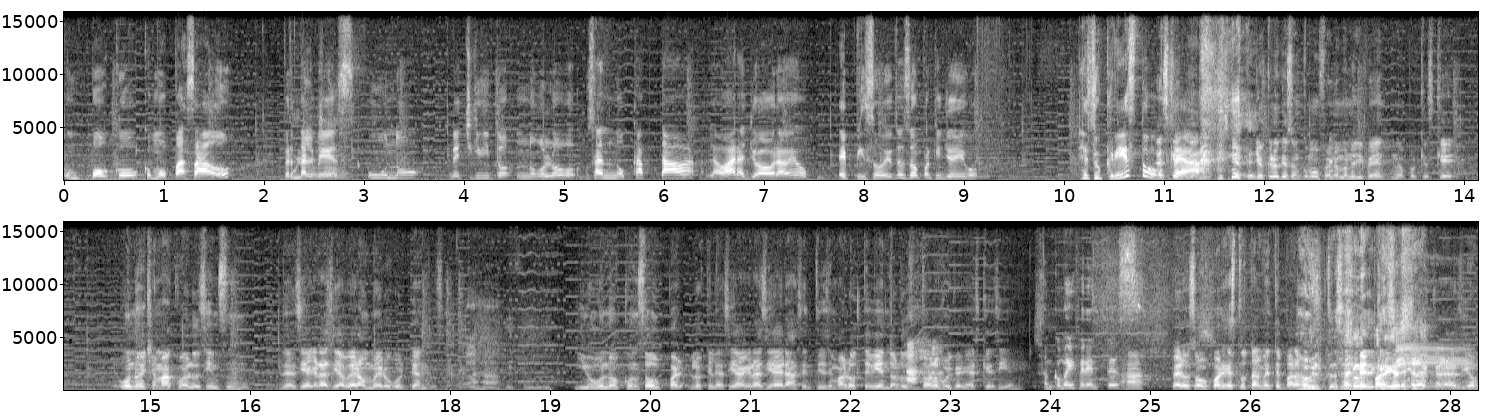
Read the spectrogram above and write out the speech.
un poco como pasado, pero Muy tal pasado. vez uno de chiquitito no lo, o sea, no captaba la vara. Yo ahora veo episodios de South Park y yo digo, Jesucristo, Es o que sea, yo, yo creo que son como fenómenos diferentes, ¿no? Porque es que uno de chamaco de los Simpsons le hacía gracia ver a Homero golpeándose. Ajá. Y uno con South Park lo que le hacía gracia era sentirse malote viendo los- Ajá. todas las vulgaridades que decían. son como diferentes. Ajá. Pero South Park es totalmente para adultos. South ¿sabes? Park es- la.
